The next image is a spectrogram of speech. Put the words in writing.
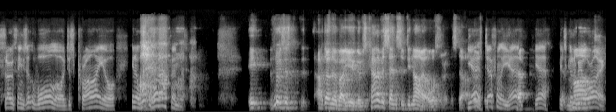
throw things at the wall or just cry or, you know, what, what happened? it there was I don't know about you. There was kind of a sense of denial, wasn't there, at the start? Yeah, definitely. Yeah, uh, yeah. It's going to be all right.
